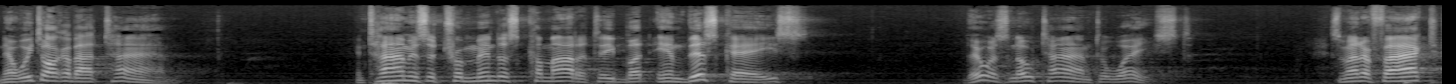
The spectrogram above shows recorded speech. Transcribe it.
Now, we talk about time, and time is a tremendous commodity, but in this case, there was no time to waste. As a matter of fact,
